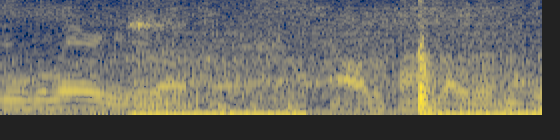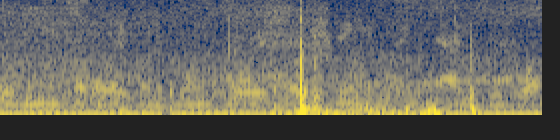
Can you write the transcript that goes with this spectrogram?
Was hilarious. And all the times I was and everything, and now you just walk.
